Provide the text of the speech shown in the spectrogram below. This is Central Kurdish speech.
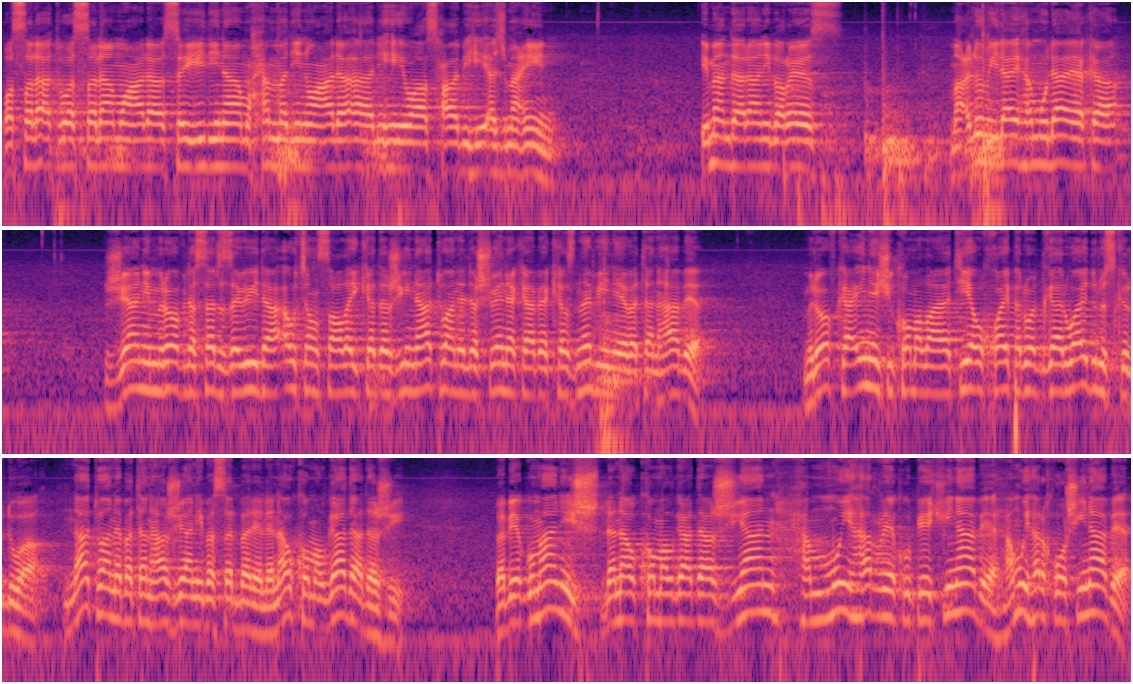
والصلاة والسلام على سيدنا محمد وعلى آله وأصحابه أجمعين إمان داراني بريز معلوم إلهي همولايك ژیانی مرۆڤ لەسەر زەویدا ئەو چەند ساڵی کە دەژی ناتوانێت لە شوێنێکا بێ کەس نەبینێ بە تەنها بێ مرۆڤ کائینێکی کۆمەڵایەتیە و خی پەروەردگار وای دروست کردووە ناتوانێت بە تەنها ژیانی بەسەر بەرێ لە ناو کۆمەلگادا دەژی بە بێگومانیش لە ناو کۆمەڵگادا ژیان هەمووی هەر ڕێک و پێکی نابێ، هەمووی هەر خۆشی نابێ.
